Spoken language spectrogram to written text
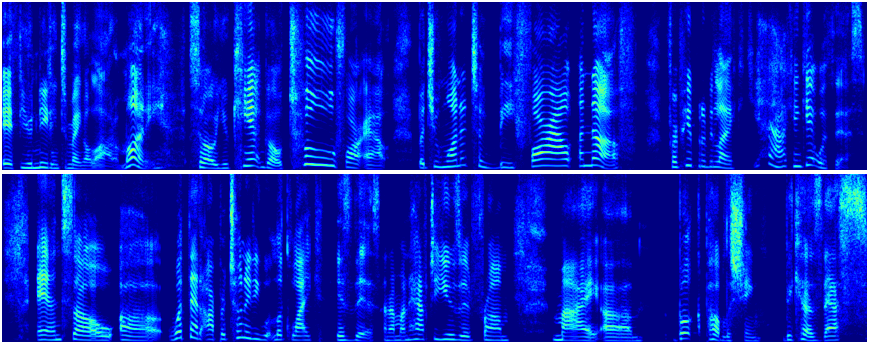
if you're needing to make a lot of money. So you can't go too far out, but you want it to be far out enough for people to be like, yeah, I can get with this. And so uh, what that opportunity would look like is this, and I'm going to have to use it from my um, book publishing because that's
